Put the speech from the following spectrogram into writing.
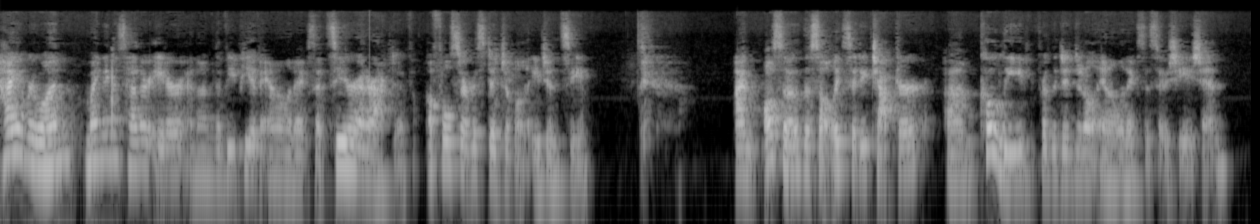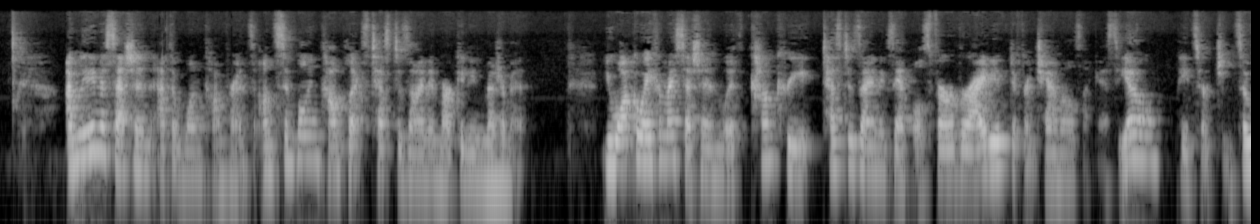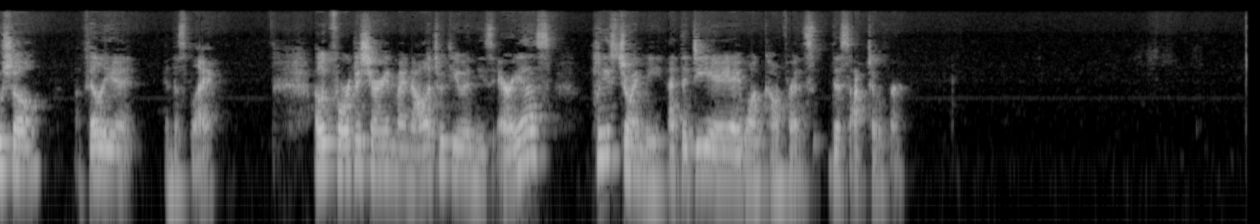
Hi, everyone. My name is Heather Aeder, and I'm the VP of Analytics at Sierra Interactive, a full service digital agency. I'm also the Salt Lake City chapter um, co lead for the Digital Analytics Association. I'm leading a session at the One Conference on simple and complex test design and marketing measurement. You walk away from my session with concrete test design examples for a variety of different channels like SEO, paid search and social, affiliate, and display. I look forward to sharing my knowledge with you in these areas. Please join me at the DAA1 conference this October.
